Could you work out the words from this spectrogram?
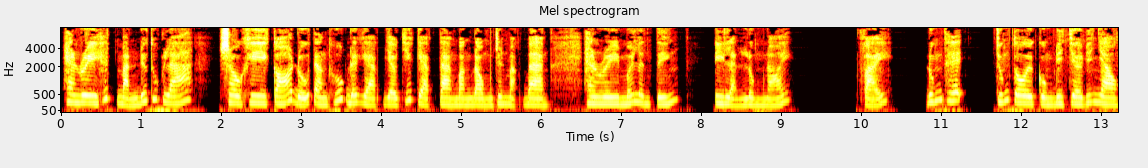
Henry hít mạnh điếu thuốc lá. Sau khi có đủ tàn thuốc để gạt vào chiếc gạt tàn bằng đồng trên mặt bàn, Henry mới lên tiếng. Y lạnh lùng nói. Phải, đúng thế, chúng tôi cùng đi chơi với nhau.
